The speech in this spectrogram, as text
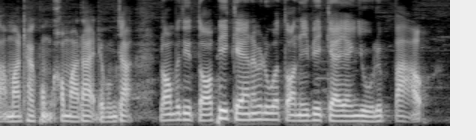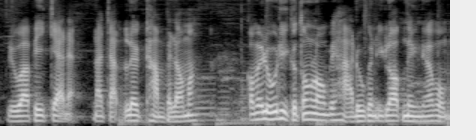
สามารถทักผมเข้ามาได้เดี๋ยวผมจะลองไปติดต่อพี่แกนะไม่รู้ว่าตอนนี้พี่แกยังอยู่หรือเปล่า หรือว่าพี่แกเนี่ยน่าจะเลิกทำไปแล้วมั้งก็ไม่รู้ดิก็ต้องลองไปหาดูกันอีกรอบหนึ่งนะครับผม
